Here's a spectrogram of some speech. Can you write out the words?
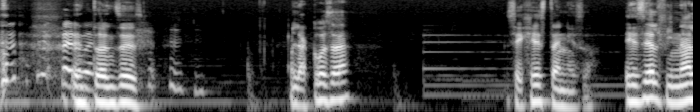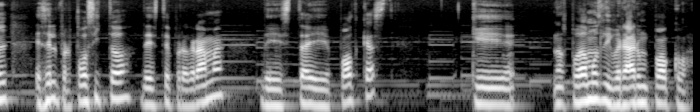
Entonces, la cosa se gesta en eso. Ese al final es el propósito de este programa, de este podcast, que nos podamos liberar un poco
